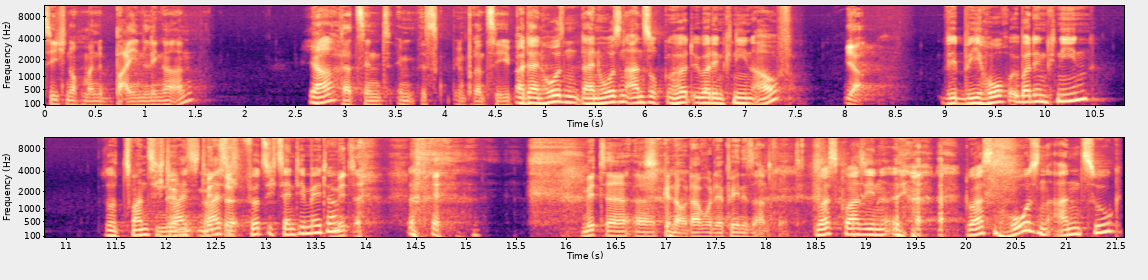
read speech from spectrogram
ziehe ich noch meine Beinlinge an. Ja, Das sind im, ist im Prinzip, dein, Hosen, dein Hosenanzug hört über den Knien auf. ja, Wie, wie hoch über den Knien? So 20, Ne, 30, Mitte- 30 40 Zentimeter? Mitte, Mitte äh, genau da, wo der Penis anfängt. Du hast quasi eine, du hast einen Hosenanzug,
